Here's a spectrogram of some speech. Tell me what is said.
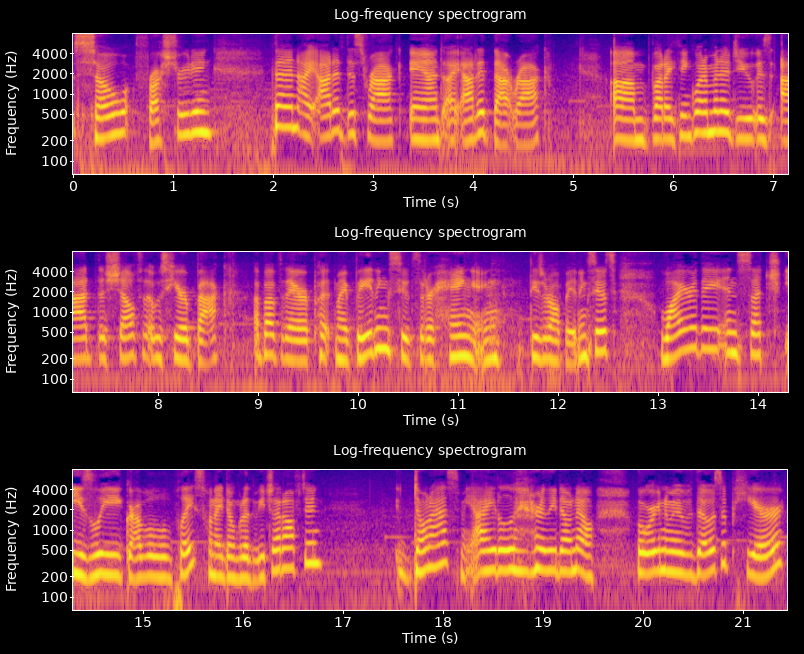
so frustrating. Then I added this rack and I added that rack um, but I think what I'm gonna do is add the shelf that was here back above there, put my bathing suits that are hanging. These are all bathing suits. Why are they in such easily grabbable place when I don't go to the beach that often? Don't ask me, I literally don't know. But we're gonna move those up here.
